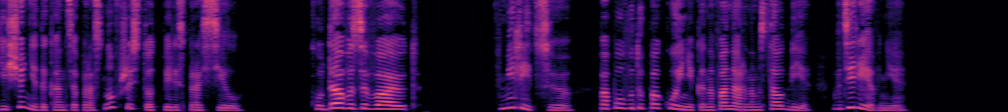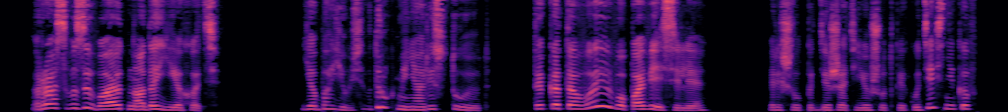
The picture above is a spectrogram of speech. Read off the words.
Еще не до конца проснувшись, тот переспросил. «Куда вызывают?» «В милицию по поводу покойника на фонарном столбе, в деревне. Раз вызывают, надо ехать. Я боюсь, вдруг меня арестуют. Так это вы его повесили? Решил поддержать ее шуткой Кудесников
